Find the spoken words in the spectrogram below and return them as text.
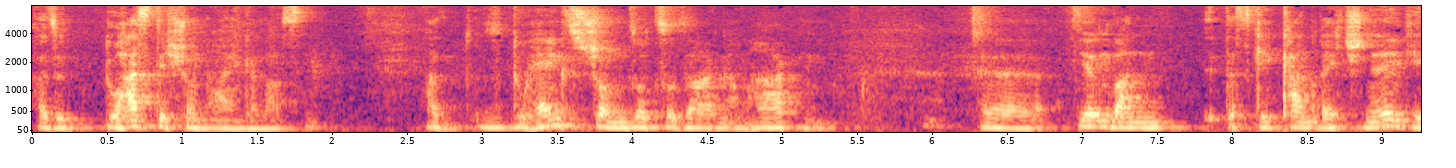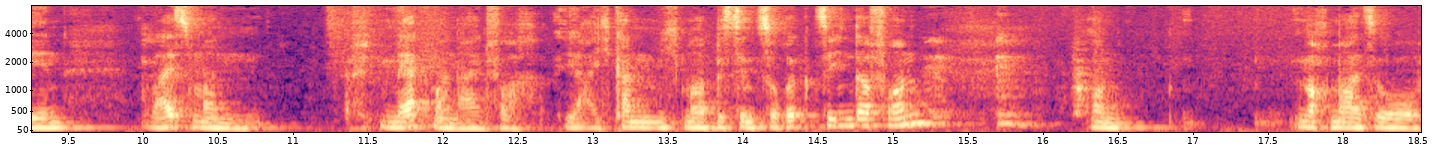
Also du hast dich schon eingelassen. Also du hängst schon sozusagen am Haken. Äh, irgendwann das kann recht schnell gehen, weiß man, merkt man einfach, ja, ich kann mich mal ein bisschen zurückziehen davon und nochmal so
